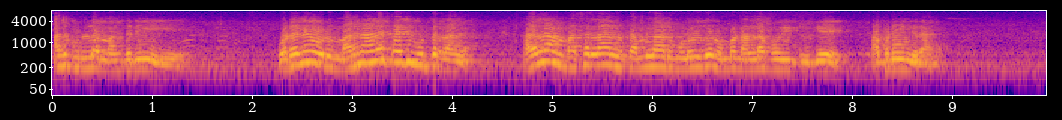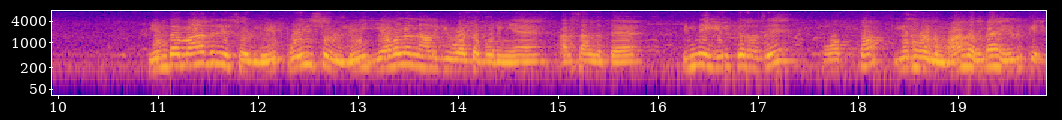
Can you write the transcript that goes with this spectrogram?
அதுக்குள்ள மந்திரி உடனே ஒரு மறுநாளே பேட்டி கொடுத்துட்றாங்க. அதெல்லாம் பஸ் எல்லாம் தமிழ்நாடு முழுவதும் ரொம்ப நல்லா போயிட்டு இருக்கு அப்படிங்கிறாங்க. இந்த மாதிரி சொல்லி பொய் சொல்லி எவ்வளவு நாளைக்கு ஓட்ட போறீங்க அரசாங்கத்தை? இன்னும் இருக்கிறது மொத்தம் இருபது மாதம் தான் இருக்கு.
